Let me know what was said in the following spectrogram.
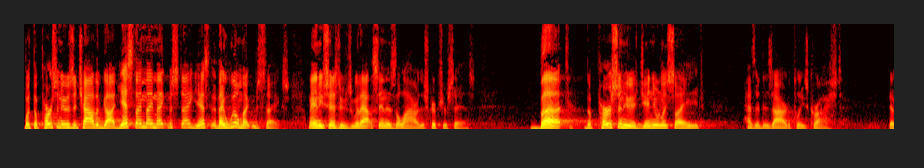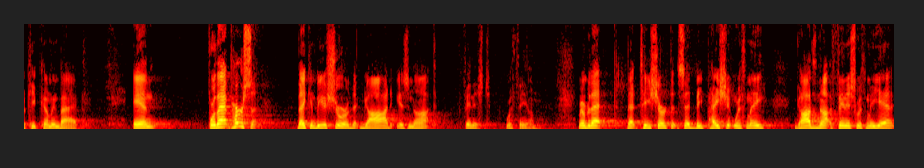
But the person who is a child of God, yes, they may make mistakes. Yes, they will make mistakes. Man who says who's without sin is a liar, the scripture says. But the person who is genuinely saved has a desire to please Christ. They'll keep coming back. And for that person, they can be assured that God is not finished with them. Remember that, that t shirt that said, Be patient with me? God's not finished with me yet?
